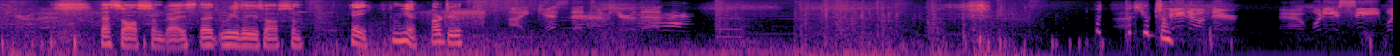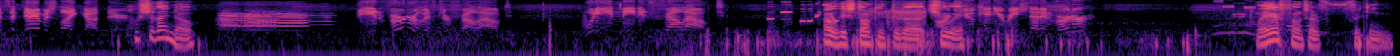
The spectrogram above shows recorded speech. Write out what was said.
That's awesome, guys. That really is awesome. Hey, come here. R2. I guess that took care of that. What, what are you trying... Hey down there! Uh, what do you see? What's the damage like out there? How should I know? The inverter lifter fell out. What do you mean it fell out? Oh, he's talking to the Chewie. R2, can you reach that inverter? My earphones are freaking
